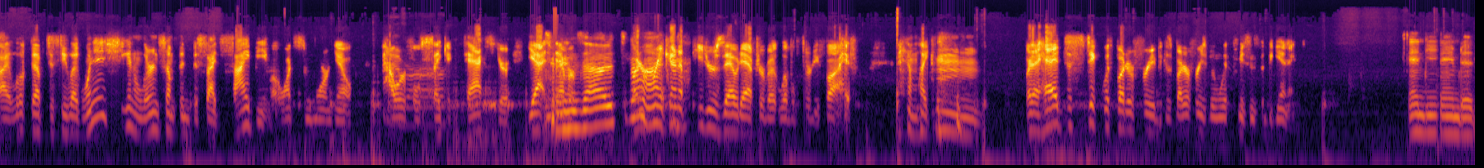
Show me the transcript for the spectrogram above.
I looked up to see like when is she going to learn something besides Psybeam? I want some more, you know, powerful Never. psychic attacks here. Yeah, never. Turns out it's Butterfree not. kind of peters out after about level 35. I'm like, hmm. But I had to stick with Butterfree because Butterfree's been with me since the beginning. And you named it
